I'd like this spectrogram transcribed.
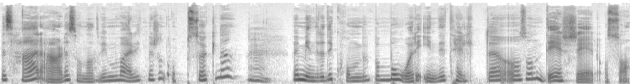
mens, her er det sånn at vi må være litt mer sånn oppsøkende. Mm. Med mindre de kommer på båre inn i teltet og sånn. Det skjer også.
